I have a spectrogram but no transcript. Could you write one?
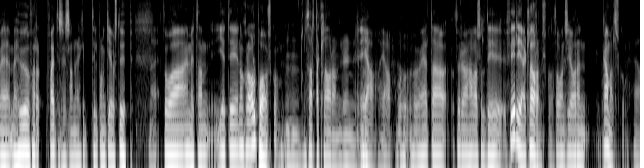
með, með hugufar fætisins, hann er ekki tilbúin að gefast upp Nei. þó að, einmitt, hann geti nokkra olbúa sko. og þarft að klára hann í rauninni sko. já, já, og, og þetta þurfa að hafa svolítið fyrir að klára hann sko, þó hann sé orðin gammal sko. Já.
